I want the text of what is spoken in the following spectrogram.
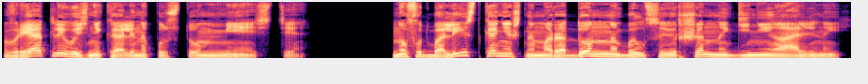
вряд ли возникали на пустом месте. Но футболист, конечно, Марадонна был совершенно гениальный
